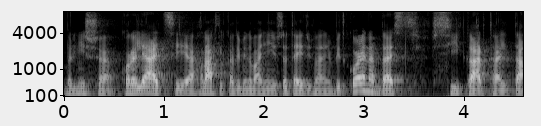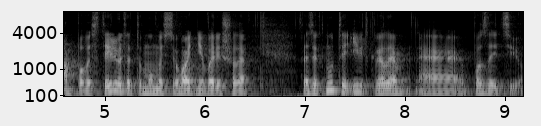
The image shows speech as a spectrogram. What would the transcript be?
верніше, кореляція графіка домінування USDT і домінування біткоїна дасть всі карти альтам повистрілювати, тому ми сьогодні вирішили ризикнути і відкрили е, позицію.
